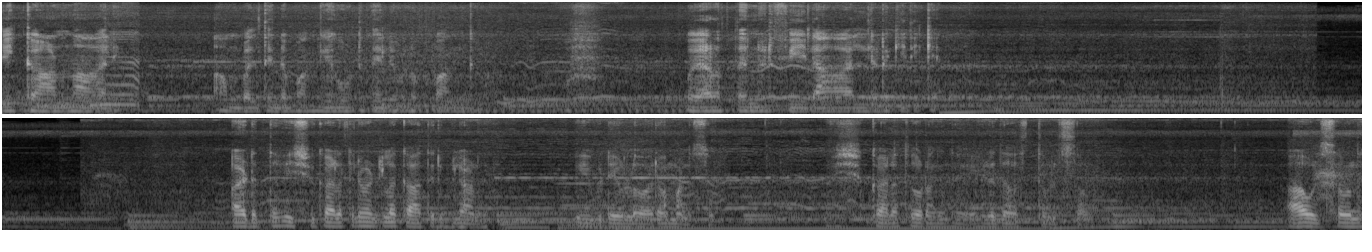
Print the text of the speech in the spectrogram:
ഈ കാണുന്ന ആൽ അമ്പലത്തിന്റെ ഭംഗി കൂട്ടുന്നതിലുള്ള പങ്ക്. വേറെ തന്നെ ഒരു ഫീൽ ആലിന്റെ ഇടയ്ക്ക് ഇരിക്കാൻ. അടുത്ത വിഷുക്കാലത്തിന് വേണ്ടിയുള്ള കാത്തിരിപ്പിലാണ് ഇവിടെയുള്ള ഓരോ മനസ്സും. വിഷുക്കാലത്ത് തുടങ്ങുന്ന ഏഴ് ദിവസത്തെ ഉത്സവം. ആ ഉത്സവം ഒന്ന്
